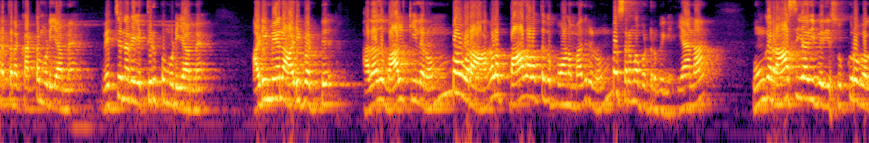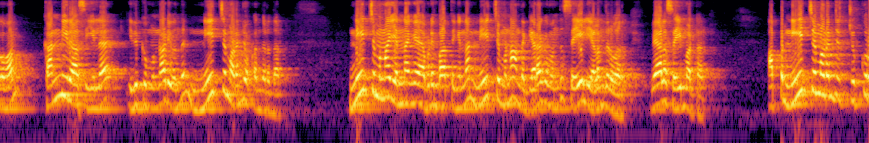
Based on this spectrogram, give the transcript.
இடத்துல கட்ட முடியாமல் வெச்ச நகையை திருப்ப முடியாமல் அடிமேல அடிபட்டு அதாவது வாழ்க்கையில் ரொம்ப ஒரு அகல பாதாளத்துக்கு போன மாதிரி ரொம்ப சிரமப்பட்டிருப்பீங்க. ஏன்னா உங்கள் ராசியாதிபதி சுக்கர பகவான் கன்னி ராசியில் இதுக்கு முன்னாடி வந்து நீச்சம் அடைஞ்சு உட்காந்துருந்தார் நீச்சம்னா என்னங்க அப்படின்னு பார்த்தீங்கன்னா நீச்சம்னா அந்த கிரகம் வந்து செயல் இழந்துருவார். வேலை செய்ய மாட்டார். அப்போ நீச்சம் அடைஞ்ச சுக்குர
